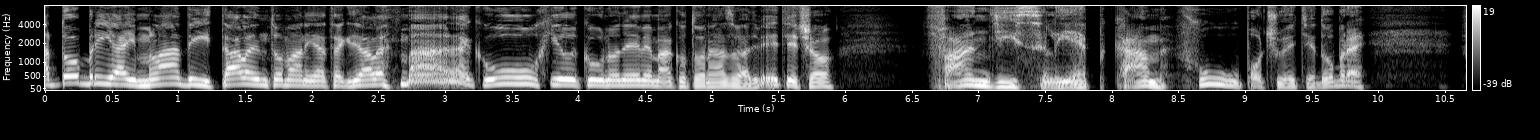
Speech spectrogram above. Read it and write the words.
a dobrý aj mladý, talentovaný a tak ďalej. Má takú úchylku, no neviem ako to nazvať. Viete čo? Fandí sliep kam? Fú, počujete dobre? V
